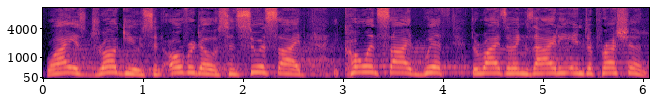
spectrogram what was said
Why is drug use and overdose and suicide coincide with the rise of anxiety and depression?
